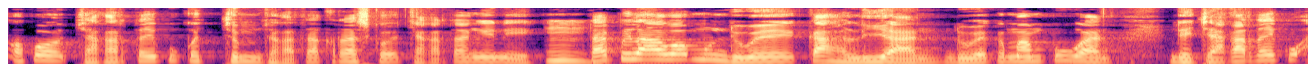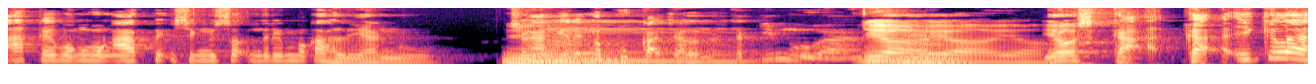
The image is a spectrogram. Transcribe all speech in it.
apa Jakarta iku kejem, Jakarta keras kok Jakarta ngene. Hmm. Tapi lah awakmu duwe keahlian, duwe kemampuan. Di Jakarta iku akeh wong-wong apik sing iso nrimo keahlianmu. Sing akhirnya ngebuka jalan rezekimu kan. Iya, iya, iya. Ya wis gak gak iki lah.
